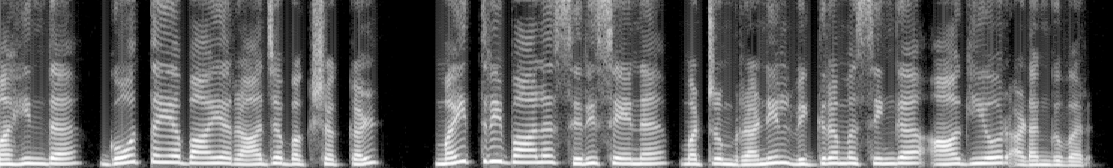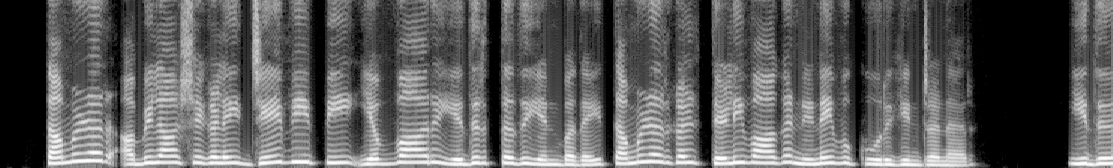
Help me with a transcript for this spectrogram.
மஹிந்த கோத்தயபாய ராஜபக்ஷக்கள் மைத்ரிபால சிறிசேன மற்றும் ரணில் விக்ரமசிங்க ஆகியோர் அடங்குவர். தமிழர் அபிலாஷைகளை ஜேவிபி எவ்வாறு எதிர்த்தது என்பதை தமிழர்கள் தெளிவாக நினைவு கூறுகின்றனர். இது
